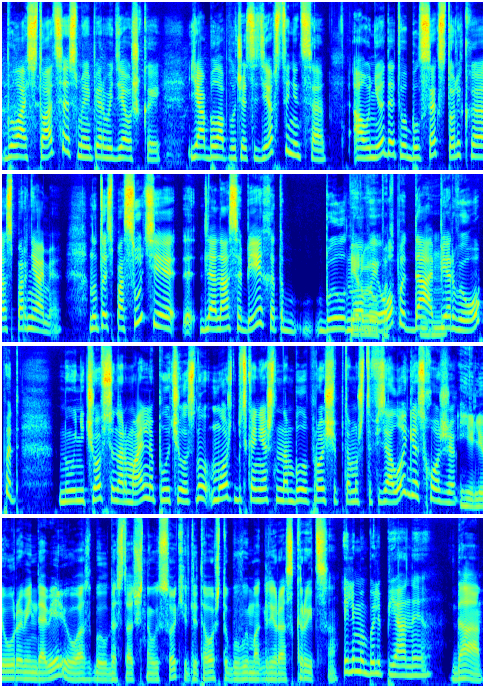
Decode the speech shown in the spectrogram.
Была ситуация с моей первой девушкой. Я была, получается, девственница, а у нее до этого был секс только с парнями. Ну, то есть, по сути, э, для нас обеих это был Первый новый опыт. опыт. Да, Мгм. первый опыт. Ну, ничего, все нормально получилось. Ну, может быть, конечно, нам было проще, потому что физиология схожа. Или уровень доверия у вас был достаточно высокий для того, чтобы вы могли раскрыться. Или мы были пьяные. Да,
